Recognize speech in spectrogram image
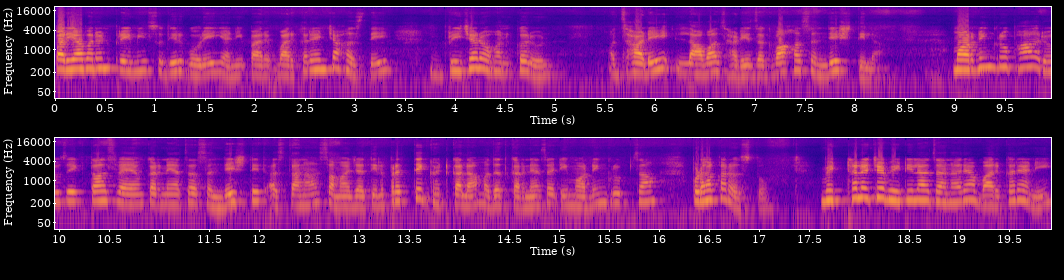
पर्यावरण प्रेमी सुधीर गोरे यांनी पार वारकऱ्यांच्या हस्ते ब्रिजारोहण करून झाडे लावा झाडे जगवा हा संदेश दिला. मॉर्निंग ग्रुप हा रोज एक तास व्यायाम करण्याचा संदेश देत असताना समाजातील प्रत्येक घटकाला मदत करण्यासाठी मॉर्निंग ग्रुपचा पुढाकार असतो. विठ्ठलाच्या भेटीला जाणाऱ्या वारकऱ्यांनी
